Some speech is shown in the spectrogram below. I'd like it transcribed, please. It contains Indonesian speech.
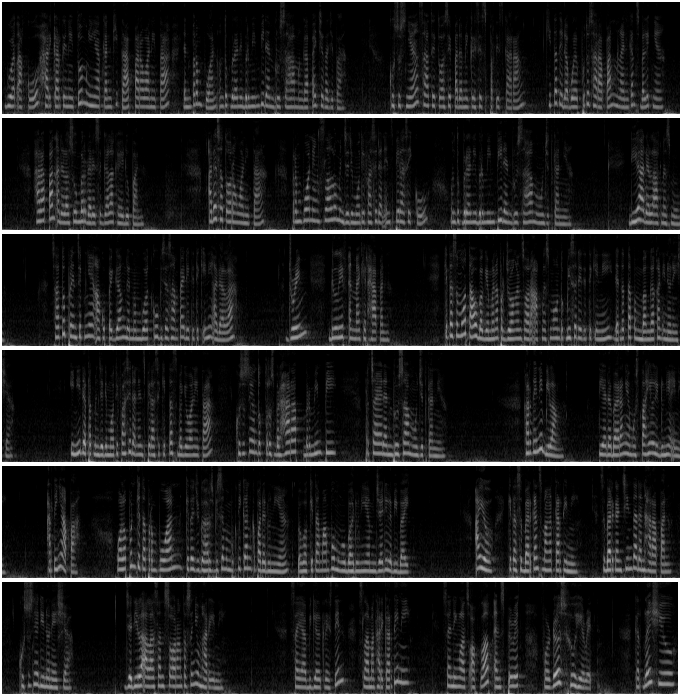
Buat aku, Hari Kartini itu mengingatkan kita, para wanita dan perempuan, untuk berani bermimpi dan berusaha menggapai cita-cita. Khususnya saat situasi pandemi krisis seperti sekarang, kita tidak boleh putus harapan, melainkan sebaliknya. Harapan adalah sumber dari segala kehidupan. Ada satu orang wanita, perempuan yang selalu menjadi motivasi dan inspirasiku untuk berani bermimpi dan berusaha mewujudkannya. Dia adalah Agnes Mo satu prinsipnya yang aku pegang dan membuatku bisa sampai di titik ini adalah dream, believe, and make it happen. Kita semua tahu bagaimana perjuangan seorang Agnes Mo untuk bisa di titik ini dan tetap membanggakan Indonesia. Ini dapat menjadi motivasi dan inspirasi kita sebagai wanita, khususnya untuk terus berharap, bermimpi, percaya dan berusaha mewujudkannya. Kartini bilang, tiada barang yang mustahil di dunia ini. Artinya apa? Walaupun kita perempuan, kita juga harus bisa membuktikan kepada dunia bahwa kita mampu mengubah dunia menjadi lebih baik. Ayo, kita sebarkan semangat Kartini. Sebarkan cinta dan harapan, khususnya di Indonesia. Jadilah alasan seorang tersenyum hari ini. Saya Abigail Christine, selamat Hari Kartini. Sending lots of love and spirit for those who hear it. God bless you.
